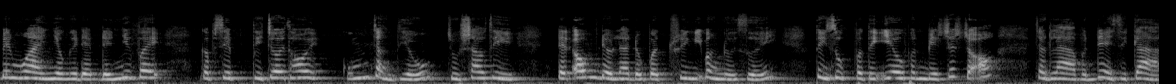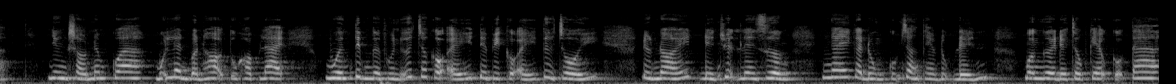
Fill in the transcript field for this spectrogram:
bên ngoài nhiều người đẹp đến như vậy, gặp dịp thì chơi thôi, cũng chẳng thiếu, dù sao thì đàn ông đều là động vật suy nghĩ bằng nửa dưới, tình dục và tình yêu phân biệt rất rõ, chẳng là vấn đề gì cả. Nhưng 6 năm qua, mỗi lần bọn họ tụ họp lại, muốn tìm người phụ nữ cho cậu ấy đều bị cậu ấy từ chối. Đừng nói đến chuyện lên giường, ngay cả đụng cũng chẳng thèm đụng đến. Mọi người đều chọc kẹo cậu ta,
